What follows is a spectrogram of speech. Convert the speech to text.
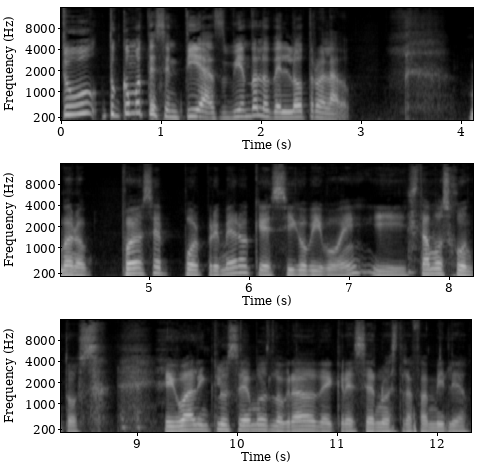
¿Tú, ¿Tú cómo te sentías viéndolo del otro lado? Bueno, Puedo ser por primero que sigo vivo, ¿eh? Y estamos juntos. Igual incluso hemos logrado de crecer nuestra familia.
